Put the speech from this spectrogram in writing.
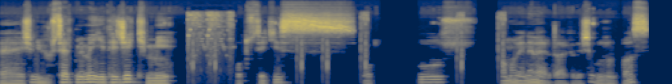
E, şimdi yükseltmeme yetecek mi? 38 30 ama ve ne verdi arkadaşlar uzun pas.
